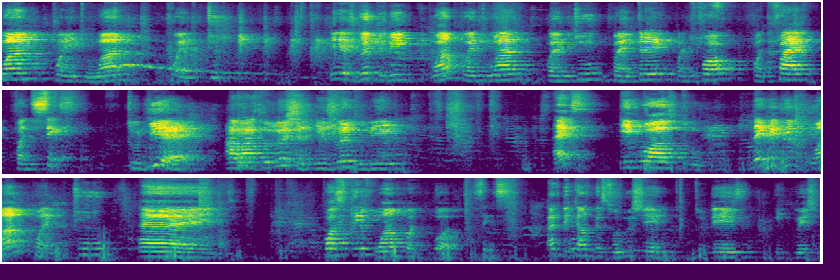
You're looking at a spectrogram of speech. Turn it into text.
1.1.2. It is going to be 1.1, 0.2, 0.3, 0.4, 0.5, 0.6. To here, our solution is going to be x equals to negative 1.2 and positive 1.6. That becomes the solution to this equation,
